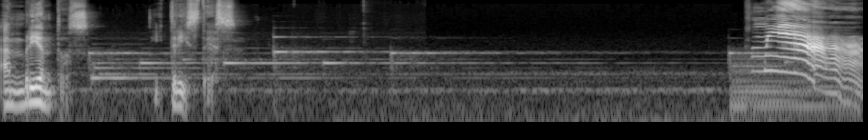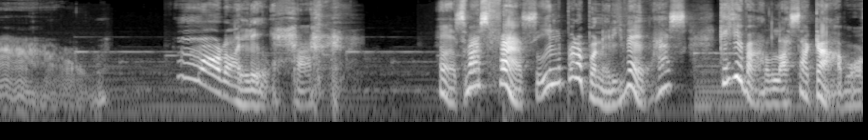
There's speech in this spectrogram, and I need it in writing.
hambrientos y tristes. Moraleja. Es más fácil proponer ideas que llevarlas a cabo.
